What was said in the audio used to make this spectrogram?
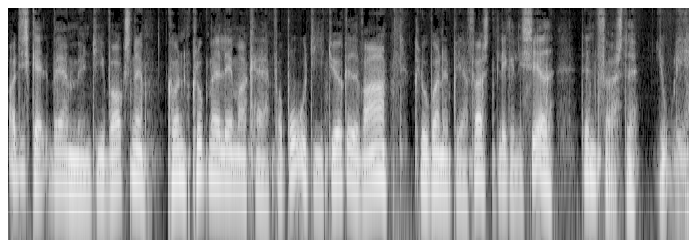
og de skal være myndige voksne. Kun klubmedlemmer kan forbruge de dyrkede varer. Klubberne bliver først legaliseret den 1. juli.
